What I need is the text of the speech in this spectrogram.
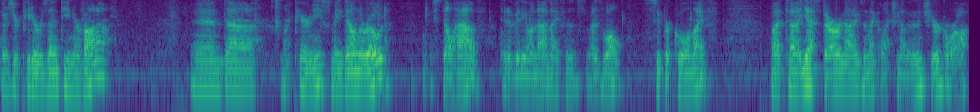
There's your Peter Rassenti Nirvana. And uh, my Pyrenees made down the road, which I still have. Did a video on that knife as, as well. Super cool knife. But uh, yes, there are knives in my collection other than Shirogorov.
